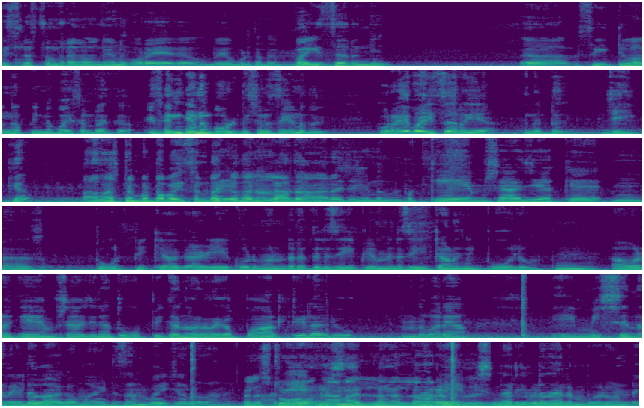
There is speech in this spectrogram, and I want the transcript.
ബിസിനസ് തന്ത്രങ്ങൾ തന്നെയാണ് കുറെ ഉപയോഗപ്പെടുത്തുന്നത്. പൈസ എറിഞ്ഞ് സീറ്റ് വാങ്ങുക പിന്നെ പൈസ ഉണ്ടാക്കുക. ഇത് തന്നെയാണ് പൊളിറ്റീഷ്യൻസ് ചെയ്യണത്. കുറെ പൈസ എറിയുക എന്നിട്ട് ജയിക്കുക. ആ നഷ്ടപ്പെട്ട പൈസ ഉണ്ടാക്കുക. അതല്ലാതെ ആരാ ചെയ്യണത്? കെ എം ഷാജി ആ, തോൽപ്പിക്കുക. അഴീക്കോട് മണ്ഡലത്തിൽ സി പി എമ്മിന്റെ സീറ്റാണെങ്കിൽ പോലും അവിടെ കെ എം ഷാജിനെ തോൽപ്പിക്കുക എന്ന് പറയുന്നതൊക്കെ പാർട്ടിയുടെ ഒരു എന്താ പറയാ ഈ മിഷനറിയുടെ ഭാഗമായിട്ട് സംഭവിച്ചുള്ളതാണ്. നിലമ്പൂരുണ്ട് മിഷനറി ഇവിടെ നിലമ്പൂരും ഉണ്ട്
